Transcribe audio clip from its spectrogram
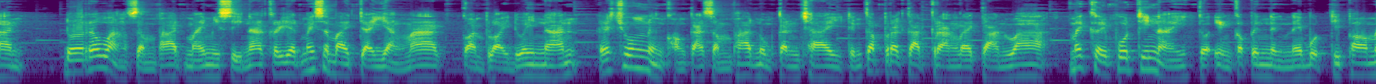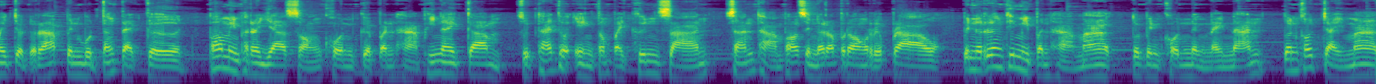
าร โดยระหว่างสัมภาษณ์ไม้มีสีหน้าเครียดไม่สบายใจอย่างมาก ก่อนปล่อยด้วยนั้น และช่วงหนึ่งของการสัมภาษณ์หนุ่มกัญชัย ถึงกับประกาศกลางรายการว่า ไม่เคยพูดที่ไหน ตัวเองก็เป็นหนึ่งในบุตรที่พ่อไม่จดรับเป็นบุตรตั้งแต่เกิด พ่อมีภรรยาสองคนเกิดปัญหาพินัยกรรม สุดท้ายตัวเองต้องไปขึ้นศาลศาลถามพ่อเซ็นรับรองหรือเปล่า เป็นเรื่องที่มีปัญหามาก ตนเป็นคนหนึ่งในนั้น ตนเข้าใจมาก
